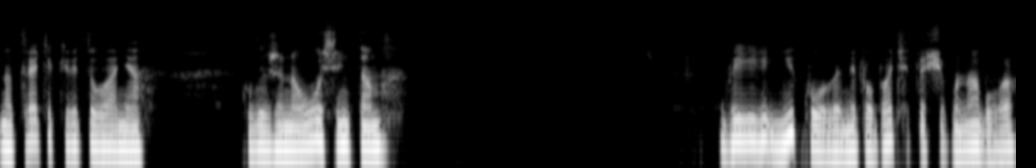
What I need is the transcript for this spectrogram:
На третє квітування, коли вже на осінь там, ви її ніколи не побачите, щоб вона була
